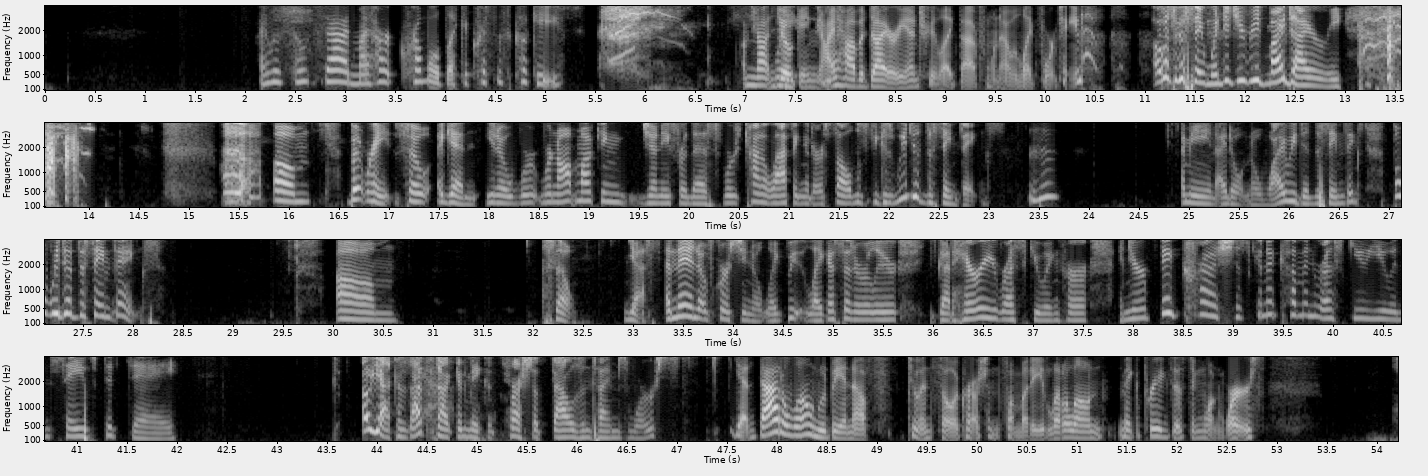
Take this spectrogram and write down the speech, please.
I was so sad. My heart crumbled like a Christmas cookie. I'm not Wait. joking. I have a diary entry like that from when I was like 14. I was gonna say, when did you read my diary? um, but right. So again, you know, we're we're not mocking Ginny for this. We're kind of laughing at ourselves because we did the same things. Mhm. I mean, I don't know why we did the same things, but we did the same things. Um. So, yes, and then of course, you know, like we, like I said earlier, you've got Harry rescuing her, and your big crush is gonna come and rescue you and save the day. Oh yeah, because that's not gonna make a crush a thousand times worse. Yeah, that alone would be enough to instill a crush in somebody, let alone make a pre existing one worse.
